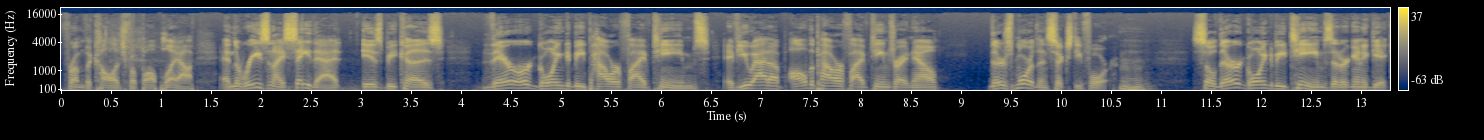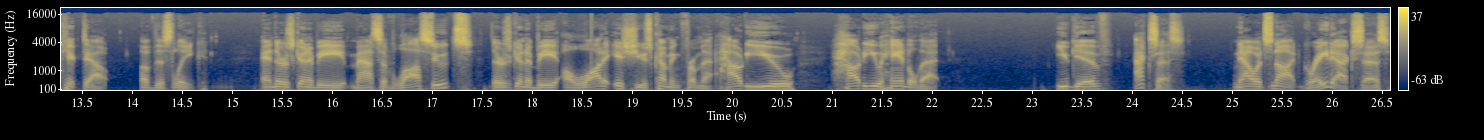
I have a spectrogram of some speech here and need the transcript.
from the college football playoff. And the reason I say that is because there are going to be Power 5 teams. If you add up all the Power 5 teams right now, there's more than 64. Mm-hmm. So there are going to be teams that are going to get kicked out of this league. And there's going to be massive lawsuits. There's going to be a lot of issues coming from that. How do you how do you handle that? You give access. Now it's not great access,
